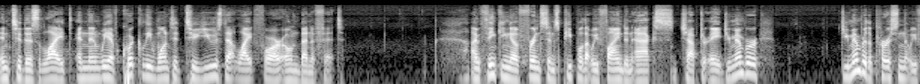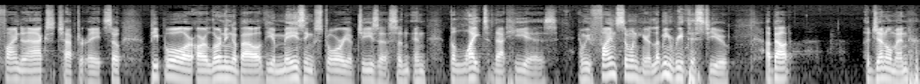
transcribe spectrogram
into this light, and then we have quickly wanted to use that light for our own benefit. I'm thinking of, for instance, people that we find in Acts chapter 8. Do you remember do you remember the person that we find in Acts chapter 8? So people are, are learning about the amazing story of Jesus and, and the light that he is. And we find someone here. Let me read this to you about a gentleman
